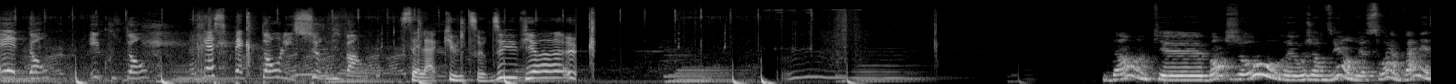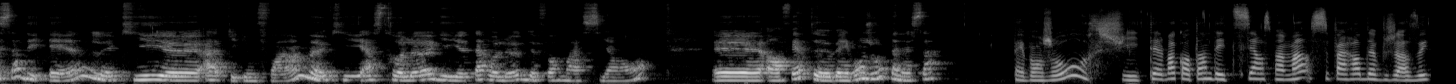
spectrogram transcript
aidons, écoutons, respectons les survivants. C'est la culture du viol. Donc, euh, bonjour. Aujourd'hui, on reçoit Vanessa DL, qui est, euh, qui est une femme, qui est astrologue et tarologue de formation. Euh, en fait, euh, ben bonjour Vanessa. Ben bonjour, je suis tellement contente d'être ici en ce moment. Super hâte de vous jaser.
